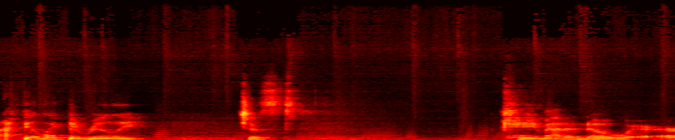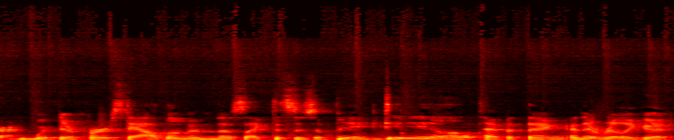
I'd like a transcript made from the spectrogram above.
I feel like they really just came out of nowhere with their first album and was like, this is a big deal type of thing. And they're really good.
